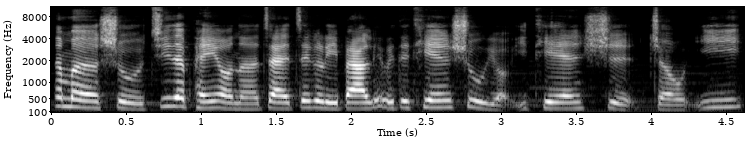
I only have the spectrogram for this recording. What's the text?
那么属鸡的朋友呢，在这个礼拜留意的天数有一天是周一。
